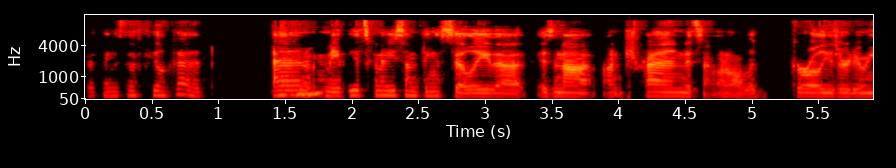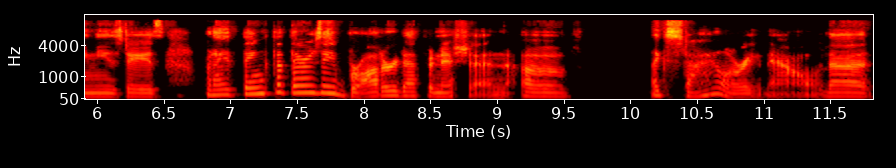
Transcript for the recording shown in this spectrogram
wear things that feel good. And Mhm. maybe it's gonna be something silly that is not on trend. It's not what all the girlies are doing these days. But I think that there's a broader definition of like style right now that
